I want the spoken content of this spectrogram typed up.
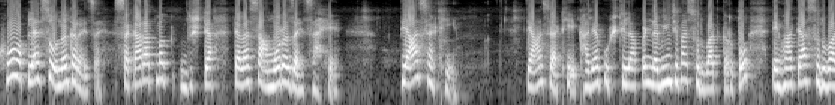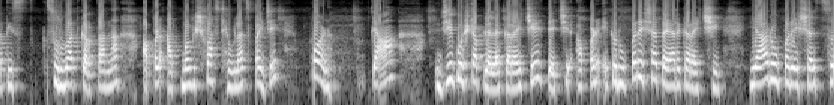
खूप आपल्याला सोनं करायचं आहे सकारात्मकदृष्ट्या त्याला सामोरं जायचं आहे. त्यासाठी त्यासाठी एखाद्या गोष्टीला आपण नवीन जेव्हा सुरुवात करतो तेव्हा त्या सुरुवातीस सुरुवात करताना आपण आत्मविश्वास ठेवलाच पाहिजे. पण त्या जी गोष्ट आपल्याला करायची आहे त्याची आपण एक रूपरेषा तयार करायची. या रूपरेषाचं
